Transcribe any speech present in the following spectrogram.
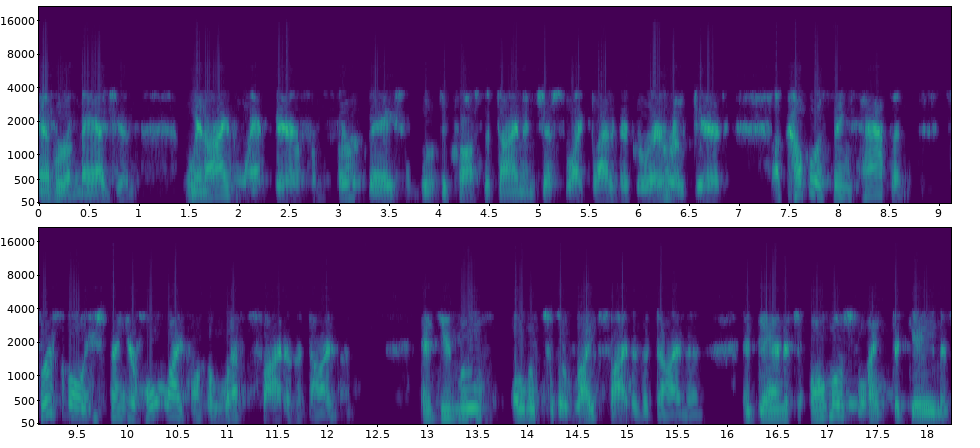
ever imagine. When I went there from third base and moved across the diamond, just like Vladimir Guerrero did, a couple of things happened. First of all, you spend your whole life on the left side of the diamond and you move over to the right side of the diamond. And Dan, it's almost like the game is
